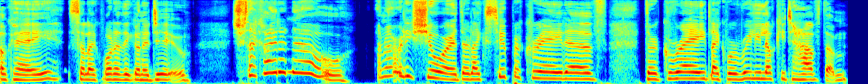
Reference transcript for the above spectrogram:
Okay. So, like, what are they going to do? She's like, I don't know. I'm not really sure. They're like super creative. They're great. Like, we're really lucky to have them.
